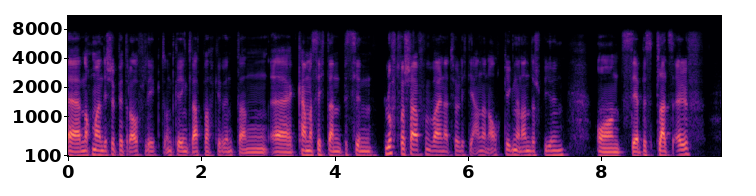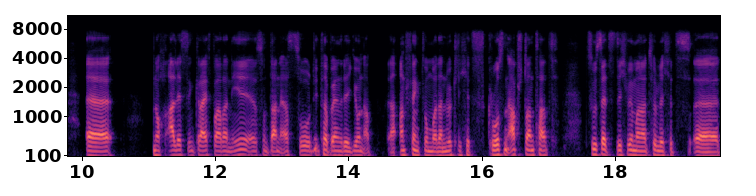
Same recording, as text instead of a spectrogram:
äh, nochmal an die Schippe drauflegt und gegen Gladbach gewinnt, dann äh, kann man sich dann ein bisschen Luft verschaffen, weil natürlich die anderen auch gegeneinander spielen und sehr bis Platz 11 äh, noch alles in greifbarer Nähe ist und dann erst so die Tabellenregion ab, äh, anfängt, wo man dann wirklich jetzt großen Abstand hat. Zusätzlich will man natürlich jetzt äh,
